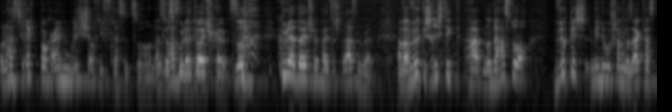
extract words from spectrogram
und hast direkt Bock, einem richtig auf die Fresse zu hauen. Also, das ist guter Deutschrap. so guter Deutschrap, halt so Straßenrap. Aber wirklich richtig harten. Und da hast du auch wirklich, wie du schon gesagt hast,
